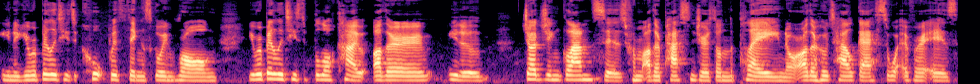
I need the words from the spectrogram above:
you know your ability to cope with things going wrong your ability to block out other you know judging glances from other passengers on the plane or other hotel guests or whatever it is.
